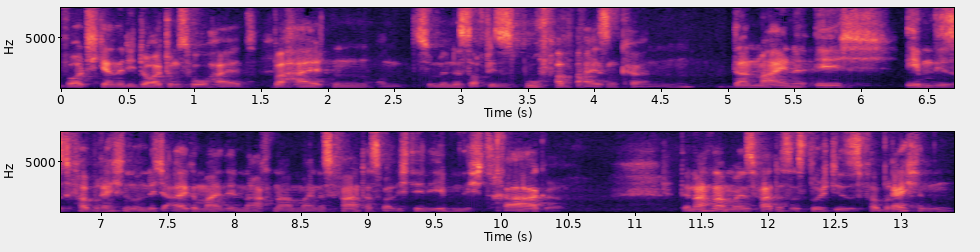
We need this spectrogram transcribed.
wollte ich gerne die Deutungshoheit behalten und zumindest auf dieses Buch verweisen können. Dann meine ich eben dieses Verbrechen und nicht allgemein den Nachnamen meines Vaters, weil ich den eben nicht trage. Der Nachname meines Vaters ist durch dieses Verbrechen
